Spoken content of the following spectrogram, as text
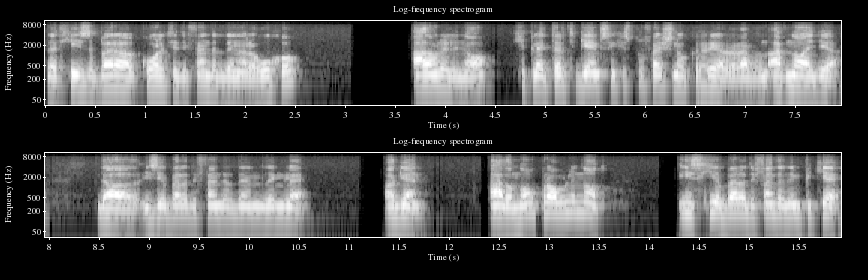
that he's a better quality defender than Araujo? I don't really know. He played 30 games in his professional career. I have, I have no idea. The, is he a better defender than Lenglet? Again, I don't know. Probably not. Is he a better defender than Piqué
